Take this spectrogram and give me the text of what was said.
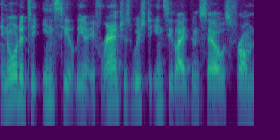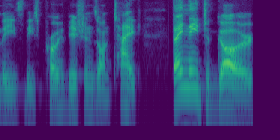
in order to insulate, you know, if ranchers wish to insulate themselves from these these prohibitions on take, they need to go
